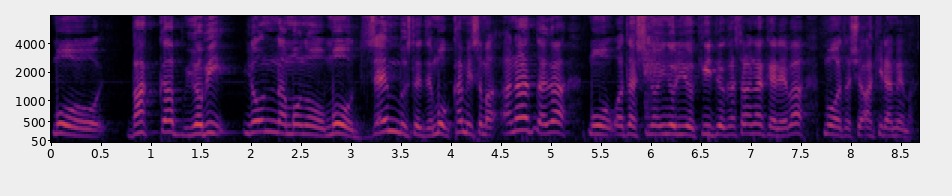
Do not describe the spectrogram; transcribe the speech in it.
もうバックアップ予備いろんなものをもう全部捨ててもう神様あなたがもう私の祈りを聞いてくださらなければもう私は諦めます。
